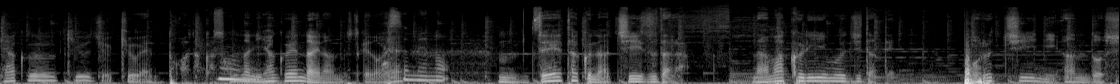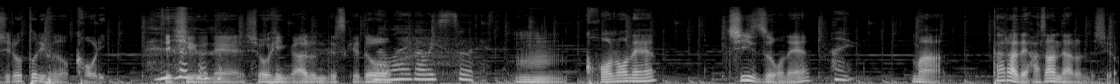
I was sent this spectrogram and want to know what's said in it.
299円とかなんかそんなうん200円台なんですけどね、安めの。うん。贅沢なチーズだら生クリーム仕立てポルチーニ白トリュフの香りっていうね 商品があるんですけ名ど、前が美味しそうです。うん、このねチーズをねはい。まあタラで挟んであるんですよ。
